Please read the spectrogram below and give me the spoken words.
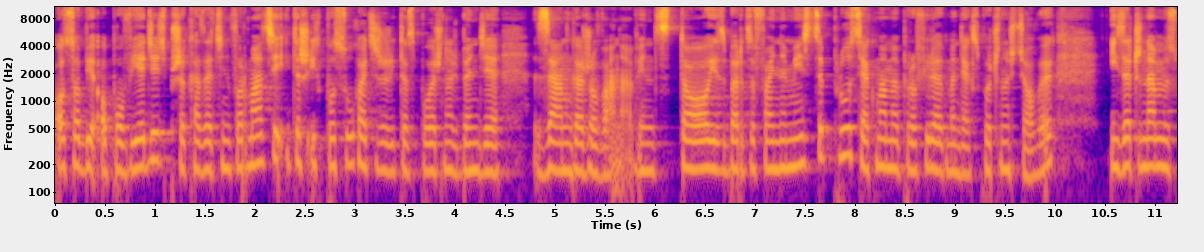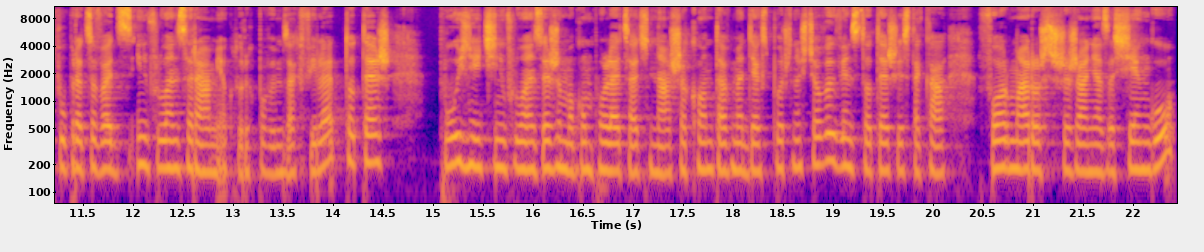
o sobie opowiedzieć, przekazać informacje i też ich posłuchać, jeżeli ta społeczność będzie zaangażowana. Więc to jest bardzo fajne miejsce. Plus, jak mamy profile w mediach społecznościowych i zaczynamy współpracować z influencerami, o których powiem za chwilę, to też Później ci influencerzy mogą polecać nasze konta w mediach społecznościowych, więc to też jest taka forma rozszerzania zasięgu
